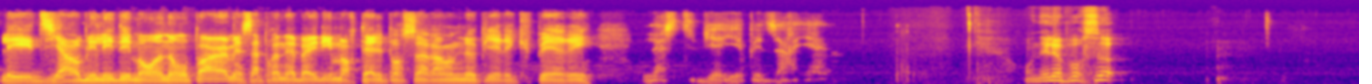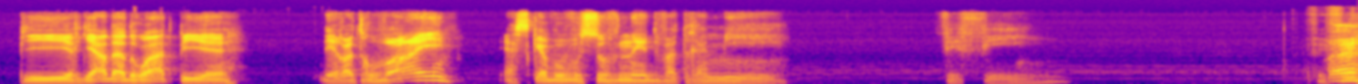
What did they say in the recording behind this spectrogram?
Les diables et les démons en ont peur, mais ça prenait bien des mortels pour se rendre là puis récupérer la vieille Zariel. On est là pour ça. Puis regarde à droite, puis euh, Des retrouvailles? Est-ce que vous vous souvenez de votre ami Fifi? Fifi. Hein?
